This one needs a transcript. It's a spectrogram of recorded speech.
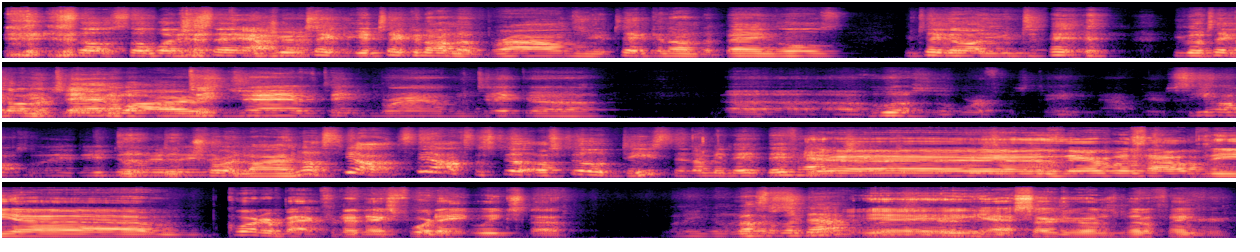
So, so what you're saying is you're taking you're taking on the Browns, and you're taking on the Bengals, you're taking on you ta- you gonna take on the Jaguars. You take Jag, take the Browns, you take uh, uh, uh, uh, who else is a worthless team out there? Seahawks. They, they The, doing anything? Detroit Lions. No, Seahawks. Seahawks are still are still decent. I mean, they they've had. Yeah, chances. they're without the uh, quarterback for the next four to eight weeks, though. What are you doing? Russell went down? Yeah, he surgery on his middle finger.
